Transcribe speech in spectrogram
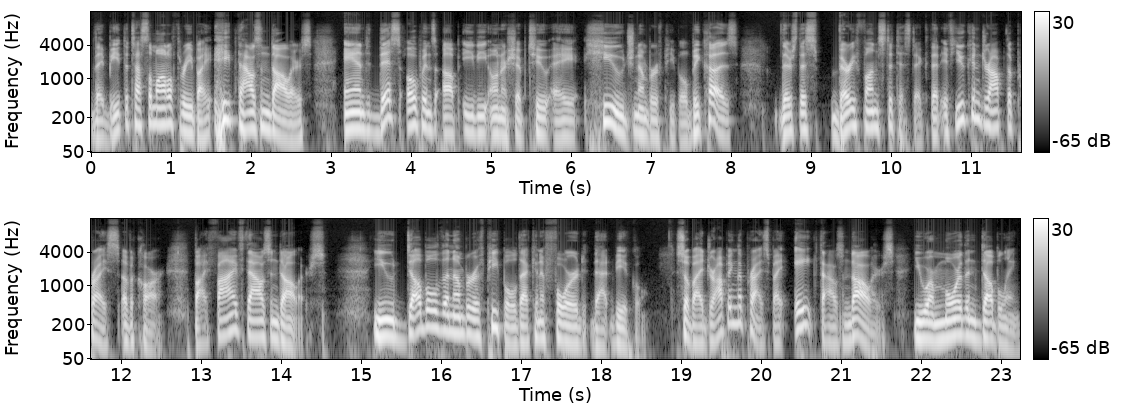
they beat the Tesla Model 3 by $8,000. And this opens up EV ownership to a huge number of people because there's this very fun statistic that if you can drop the price of a car by $5,000, you double the number of people that can afford that vehicle. So by dropping the price by $8,000, you are more than doubling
